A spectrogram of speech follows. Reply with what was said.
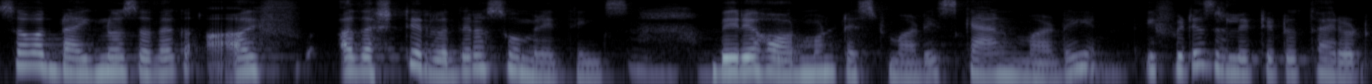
ಸೊ ಅವಾಗ ಡಯಾಗ್ನೋಸ್ ಆದಾಗ ಇಫ್ ಅದಷ್ಟೇ ಇರಲ್ಲ there are so many things ಬೇರೆ ಹಾರ್ಮೋನ್ ಟೆಸ್ಟ್ ಮಾಡಿ ಸ್ಕ್ಯಾನ್ ಮಾಡಿ if it is related to thyroid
